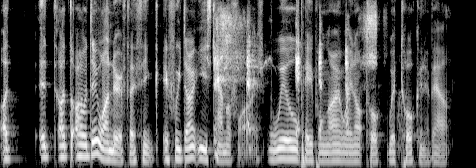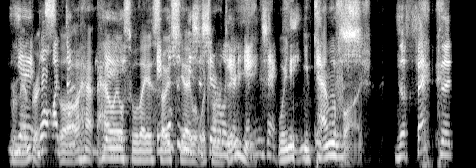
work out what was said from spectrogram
I, it, I, I do wonder if they think if we don't use camouflage, will people know we're not talk we're talking about Yeah, well, remembrance? I don't- how, how yeah. else will they associate what we're trying to do here? We need you camouflage. the fact that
